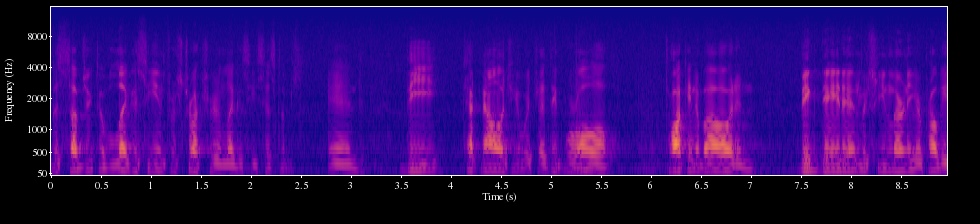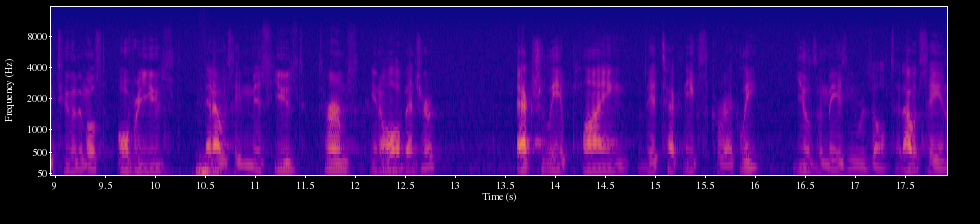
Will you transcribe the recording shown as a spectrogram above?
the subject of legacy infrastructure and legacy systems, and the technology which I think we're all talking about, and big data and machine learning are probably two of the most overused and I would say misused terms in all of venture. Actually, applying the techniques correctly yields amazing results, and I would say in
